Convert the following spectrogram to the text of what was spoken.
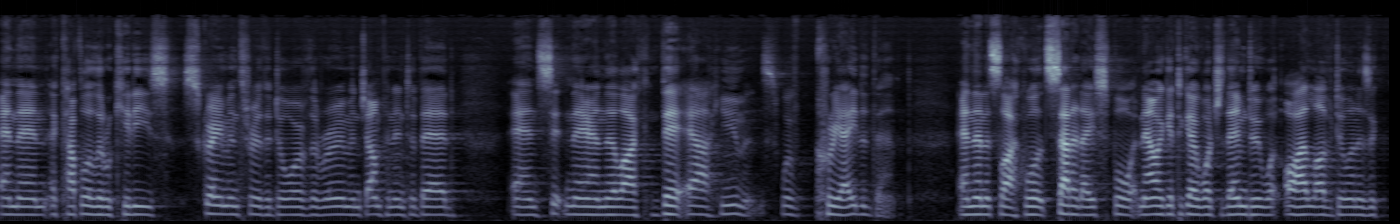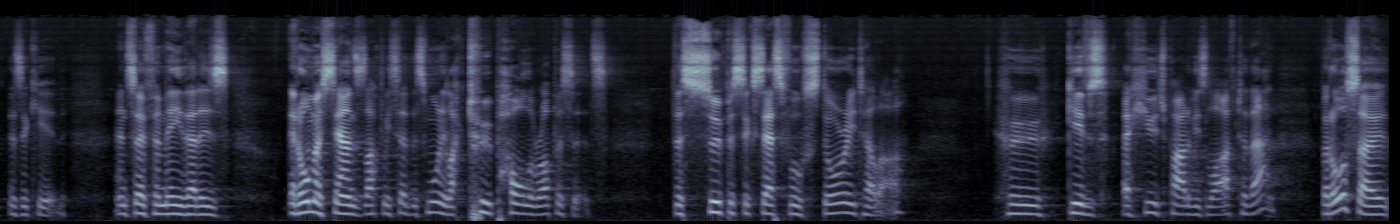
And then a couple of little kiddies screaming through the door of the room and jumping into bed and sitting there and they're like, they're our humans. We've created them. And then it's like, well, it's Saturday sport. Now I get to go watch them do what I love doing as a, as a kid. And so for me, that is, it almost sounds like we said this morning, like two polar opposites. The super successful storyteller who gives a huge part of his life to that, but also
